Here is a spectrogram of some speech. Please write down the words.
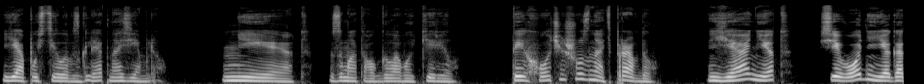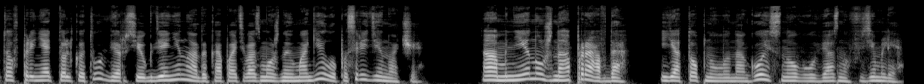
Я опустила взгляд на землю. Нет, замотал головой Кирилл. Ты хочешь узнать правду? Я нет. Сегодня я готов принять только ту версию, где не надо копать возможную могилу посреди ночи. А мне нужна правда. Я топнула ногой, снова увязнув в земле.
